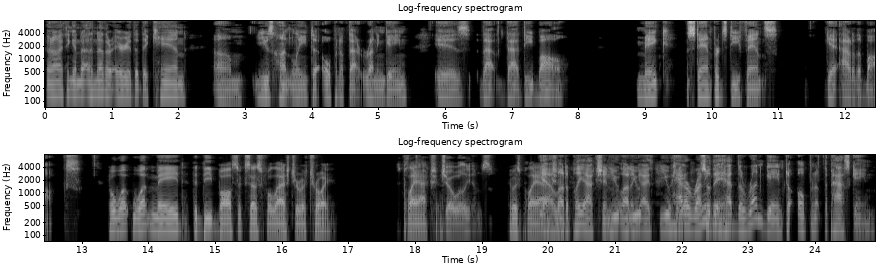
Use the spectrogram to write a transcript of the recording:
And I think another area that they can um, use Huntley to open up that running game is that that deep ball. Make Stanford's defense get out of the box. But what what made the deep ball successful last year with Troy? Play action. Joe Williams. It was play action. Yeah, a lot of play action. You- a lot you- of guys. you had a running So they game. had the run game to open up the pass game.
